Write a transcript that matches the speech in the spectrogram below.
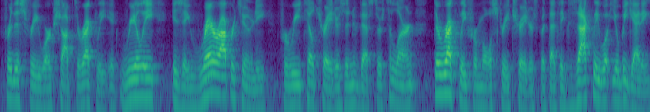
for this free workshop directly. It really is a rare opportunity for retail traders and investors to learn directly from Wall Street traders, but that's exactly what you'll be getting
